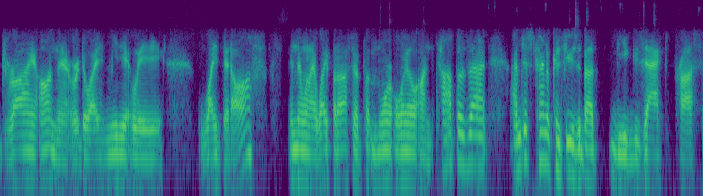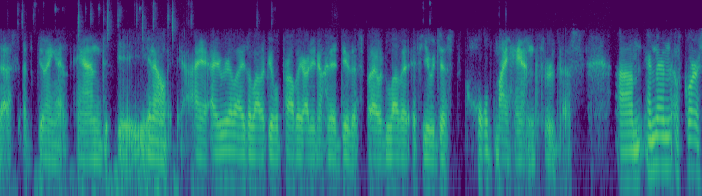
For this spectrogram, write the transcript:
dry on there, or do I immediately wipe it off? And then when I wipe it off, I put more oil on top of that? I'm just kind of confused about the exact process of doing it. And, you know, I, I realize a lot of people probably already know how to do this, but I would love it if you would just hold my hand through this. Um, and then, of course,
